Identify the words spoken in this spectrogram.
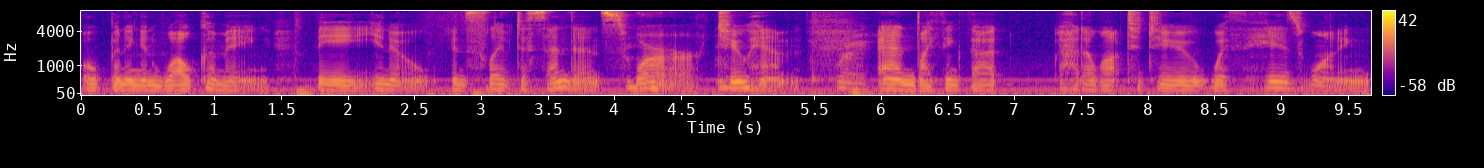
opening and welcoming the you know enslaved descendants mm-hmm. were mm-hmm. to him Right. and i think that had a lot to do with his wanting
